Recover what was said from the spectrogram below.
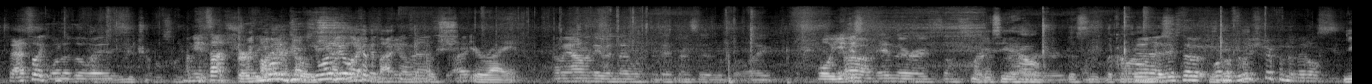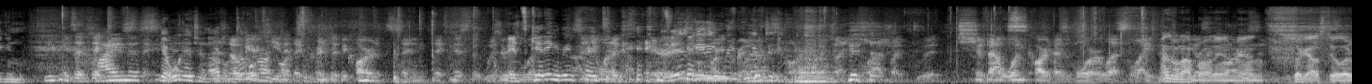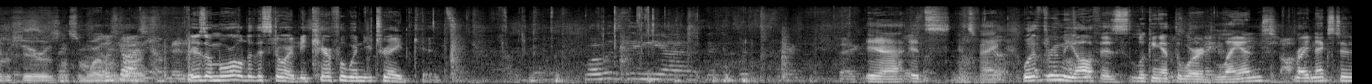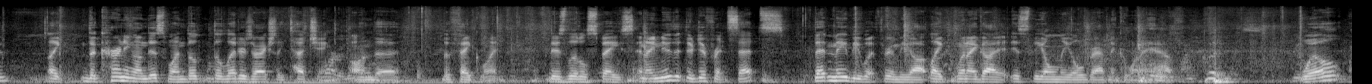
That's like one of the ways. You do triple sleeve. I mean, it's not sure. You want to do. You want to do Look like at the a back of it. Oh shit, you're right. I mean, I don't even know what the difference is with the light. Well, you just. And there is some. Look, you see how this is the color Yeah, on there's the well, the blue strip in the middle. You can. You can It's a thickness see. Yeah, we'll get you another There's one. no guarantee that they printed the card at the same thickness that Wizards It's would. getting So you want to reprinted. compare It is getting the reprinted. card by shining flashlight to it. If that one card has more or less life. That's what I brought in, man. Took out Steel Overseers and some Those Weather guys There's a moral to the story. Be careful when you trade, kids. What was the, uh, the consistency? Yeah, it's it's fake. What threw me off is looking at the word land right next to, like the kerning on this one. The, the letters are actually touching on the the fake one. There's little space, and I knew that they're different sets. That may be what threw me off. Like when I got it, it's the only old Ravnica one I have. Well,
